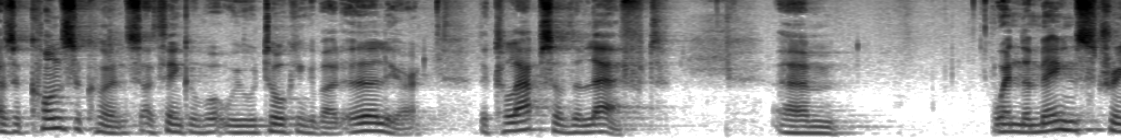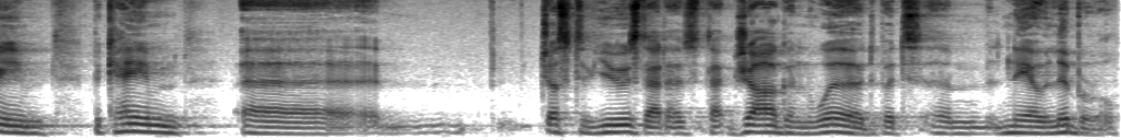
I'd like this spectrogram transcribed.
as a consequence, I think, of what we were talking about earlier, the collapse of the left. Um, when the mainstream became, uh, just to use that as that jargon word, but um, neoliberal,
